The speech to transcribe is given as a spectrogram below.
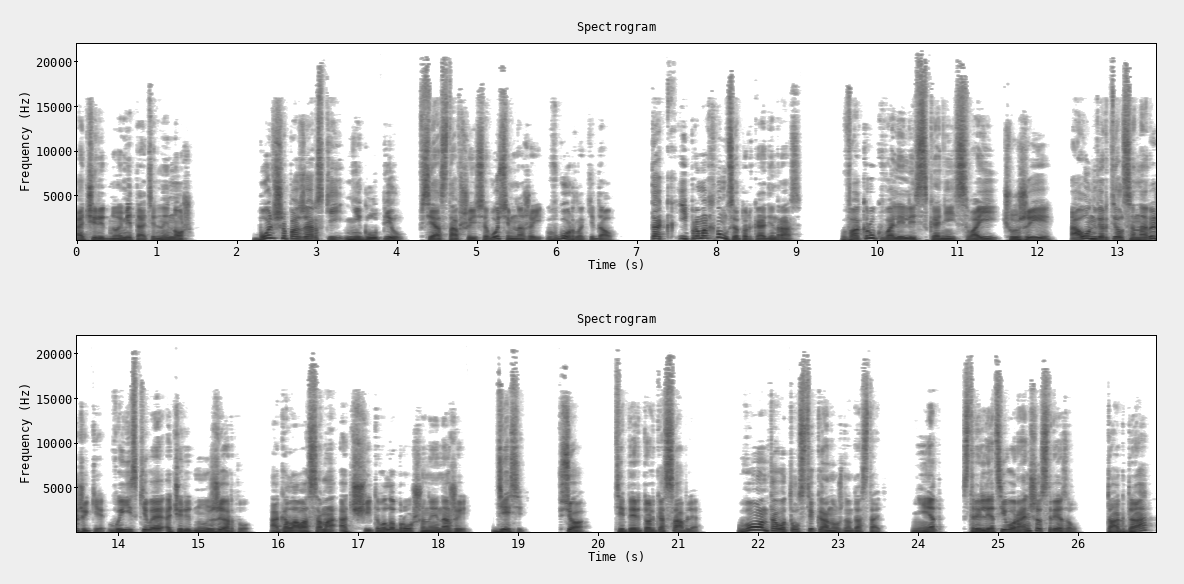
очередной метательный нож. Больше Пожарский не глупил, все оставшиеся восемь ножей в горло кидал. Так и промахнулся только один раз. Вокруг валились с коней свои, чужие, а он вертелся на рыжике, выискивая очередную жертву, а голова сама отсчитывала брошенные ножи. Десять. Все, теперь только сабля. Вон того толстяка нужно достать. Нет, стрелец его раньше срезал. Тогда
